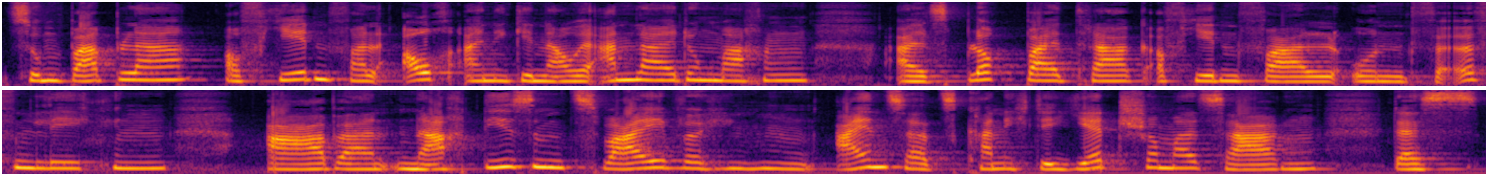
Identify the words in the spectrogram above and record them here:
zum Babbler auf jeden Fall auch eine genaue Anleitung machen, als Blogbeitrag auf jeden Fall und veröffentlichen. Aber nach diesem zweiwöchigen Einsatz kann ich dir jetzt schon mal sagen, dass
